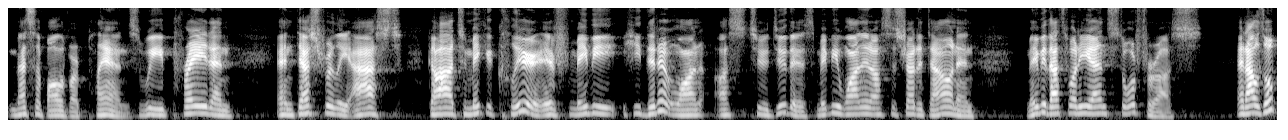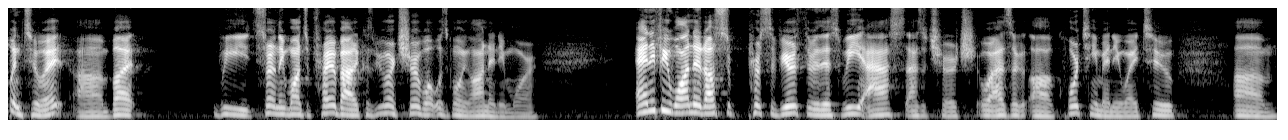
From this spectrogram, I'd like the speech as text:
messed up all of our plans. We prayed and, and desperately asked God to make it clear if maybe He didn't want us to do this. Maybe He wanted us to shut it down, and maybe that's what He had in store for us. And I was open to it, um, but we certainly wanted to pray about it because we weren't sure what was going on anymore. And if he wanted us to persevere through this, we asked as a church, or as a uh, core team anyway, to um,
